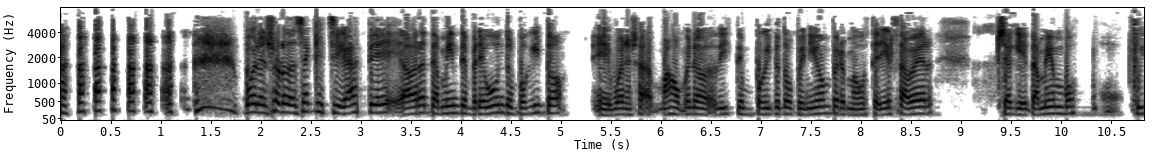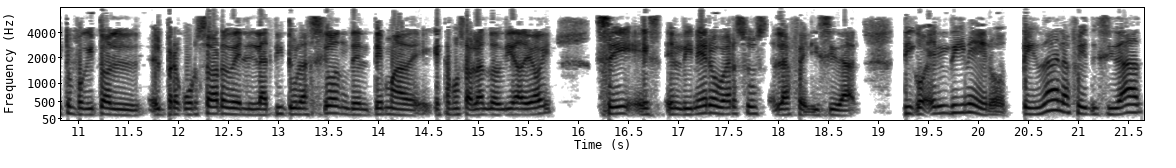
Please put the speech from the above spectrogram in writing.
bueno, Jordan, ya que llegaste, ahora también te pregunto un poquito, eh, bueno, ya más o menos diste un poquito tu opinión, pero me gustaría saber, ya que también vos fuiste un poquito el, el precursor de la titulación del tema de que estamos hablando el día de hoy, sí, es el dinero versus la felicidad. Digo, ¿el dinero te da la felicidad?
